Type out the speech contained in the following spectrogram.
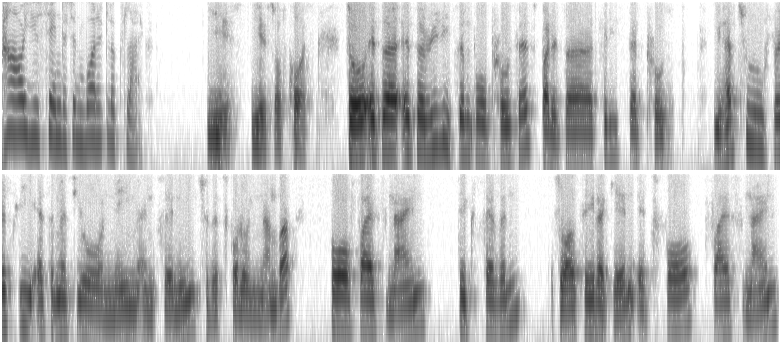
how you send it and what it looks like. Yes, yes, of course. So it's a it's a really simple process, but it's a three-step process. You have to firstly SMS your name and surname to this following number: four five nine six seven. So I'll say it again. It's four five nine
